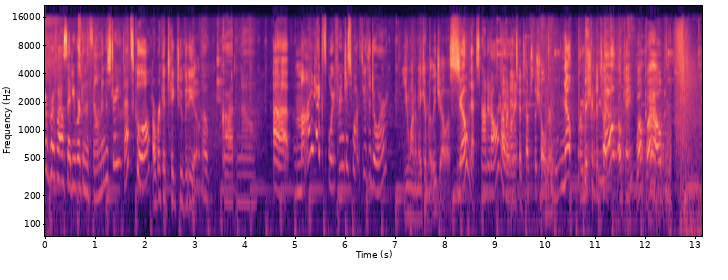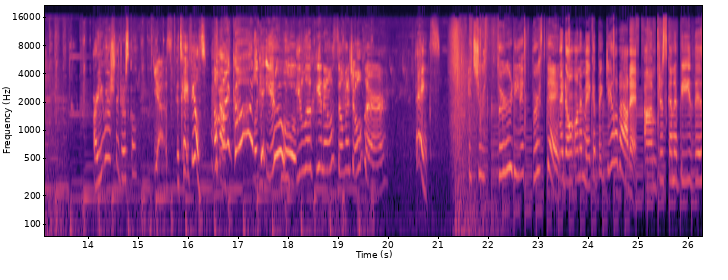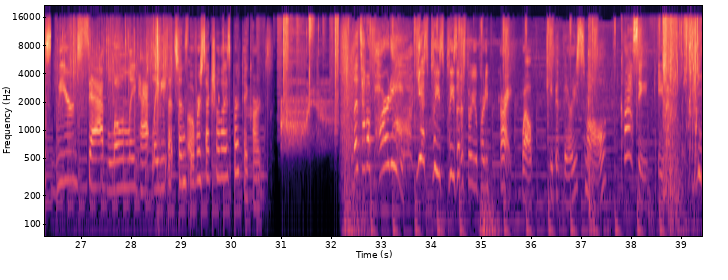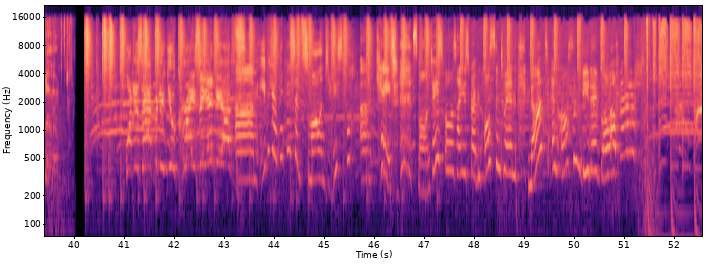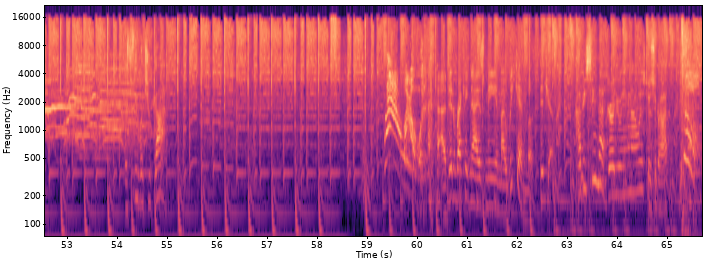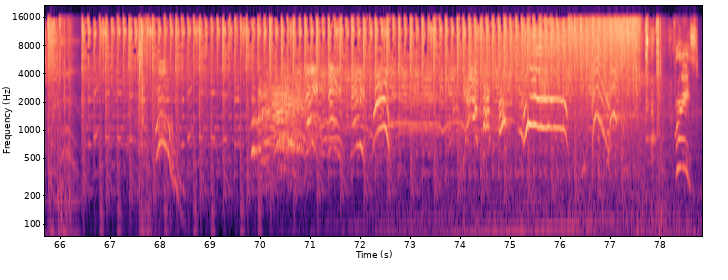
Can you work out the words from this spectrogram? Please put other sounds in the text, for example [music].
Your profile said you work in the film industry? That's cool. I work at Take Two Video. Oh, God, no. Uh, my ex-boyfriend just walked through the door. You want to make him really jealous. No, that's not at all what I Coming in wanted. to touch the shoulder. No. Permission to touch. Nope. Okay. Well, wow. Are you Ashley Driscoll? Yes. It's Kate Fields. Oh my god, look at you. You look, you know, so much older. Thanks. It's your 30th birthday. I don't want to make a big deal about it. I'm just gonna be this weird, sad, lonely cat lady that sends over sexualized birthday cards. Let's have a party. yes, please, please let us throw you a party. All right, well, keep it very small, classy, even. What is happening, you crazy idiot? Um, Evie, I think I said small and tasteful. Uh, Kate, small and tasteful is how you describe an Olsen twin, not an awesome V-Day blowout bash. See what you got. Wow. Wow! [laughs] I didn't recognize me in my weekend look, did you? Have you seen that girl you were hanging out with? She was super hot. [laughs] Freeze!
